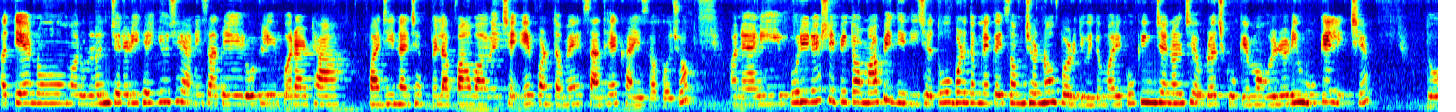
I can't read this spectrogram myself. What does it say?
અત્યારનું મારું લંચ રેડી થઈ ગયું છે. આની સાથે રોટલી, પરાઠા ભાજીના જે પેલા પાવ આવે છે એ પણ તમે સાથે ખાઈ શકો છો. અને આની પૂરી રેસીપી તો આમ આપી દીધી છે, તો પણ તમને કંઈ સમજણ ન પડતી હોય. તો મારી કુકિંગ ચેનલ છે વ્રજ કુક એમાં ઓલરેડી મૂકેલી જ છે. તો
